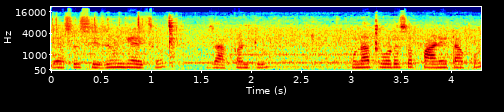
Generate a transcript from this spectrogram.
हे असं शिजवून घ्यायचं झाकण ठेवून पुन्हा थोडंसं पाणी टाकून.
